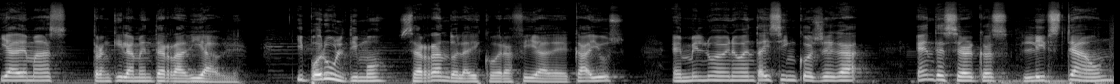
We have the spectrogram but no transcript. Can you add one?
y además tranquilamente radiable. Y por último, cerrando la discografía de Caius, en 1995 llega And the Circus Lives Down,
